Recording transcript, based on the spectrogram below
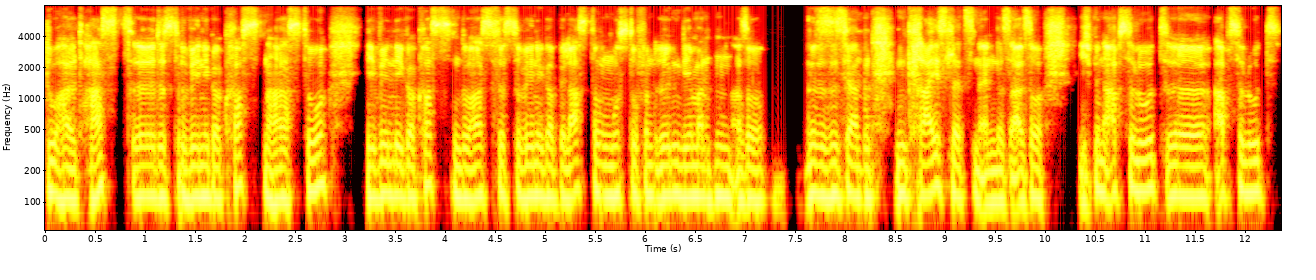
du halt hast, äh, desto weniger Kosten hast du. Je weniger Kosten du hast, desto weniger Belastung musst du von irgendjemanden, also das ist ja ein, ein Kreis letzten Endes. Also ich bin absolut, äh, absolut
